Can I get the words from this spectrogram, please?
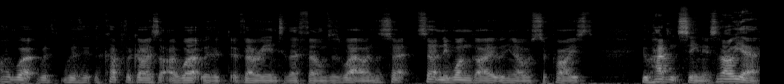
I work with, with a couple of guys that I work with are very into their films as well, and cer- certainly one guy you know was surprised who hadn't seen it said, "Oh yeah,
